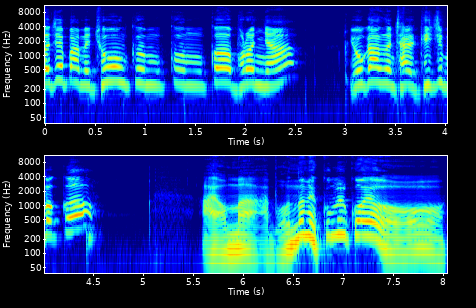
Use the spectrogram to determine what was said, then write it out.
어젯밤에 좋은 꿈 꿈꿔 불었냐? 요강은 잘 뒤집었고 아 엄마 뭔 놈의 꿈을 꿔요.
